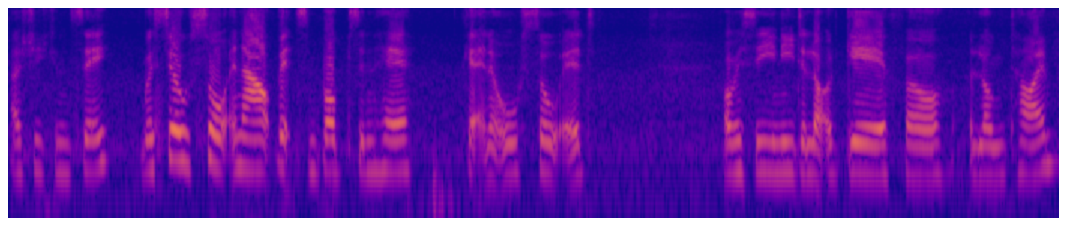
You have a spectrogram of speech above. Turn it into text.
as you can see. We're still sorting out bits and bobs in here, getting it all sorted. Obviously you need a lot of gear for a long time.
